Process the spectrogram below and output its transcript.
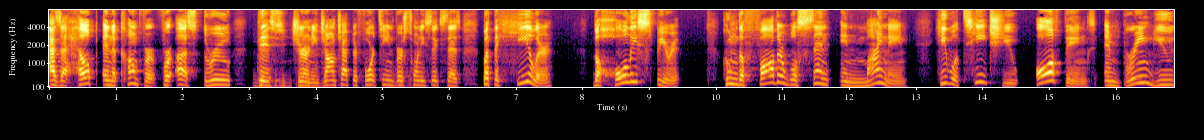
as a help and a comfort for us through this journey. John chapter 14, verse 26 says, But the healer, the Holy Spirit, whom the Father will send in my name, he will teach you all things and bring you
